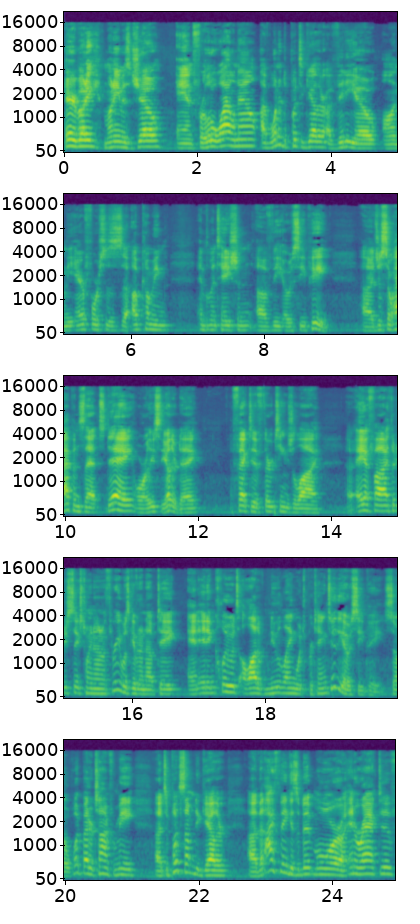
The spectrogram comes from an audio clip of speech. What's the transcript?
Hey everybody, my name is Joe, and for a little while now, I've wanted to put together a video on the Air Force's uh, upcoming implementation of the OCP. Uh, it just so happens that today, or at least the other day, effective 13 July, uh, AFI 362903 was given an update, and it includes a lot of new language pertaining to the OCP. So what better time for me uh, to put something together uh, that I think is a bit more uh, interactive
